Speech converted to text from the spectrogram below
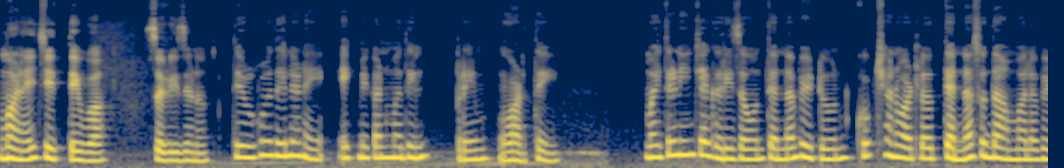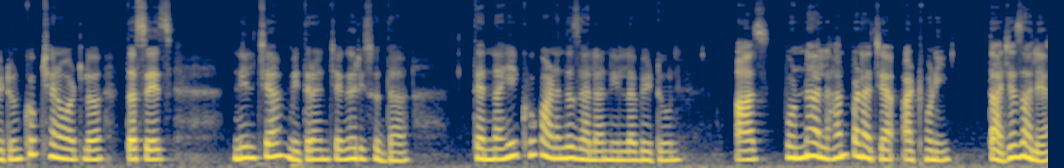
म्हणायचे तेव्हा सगळीजणं. तिळगुळ दिल्याने एकमेकांमधील प्रेम वाढते मैत्रिणींच्या घरी जाऊन त्यांना भेटून खूप छान वाटलं. त्यांनासुद्धा आम्हाला भेटून खूप छान वाटलं. तसेच नीलच्या मित्रांच्या घरीसुद्धा त्यांनाही खूप आनंद झाला नीलला भेटून. आज पुन्हा लहानपणाच्या आठवणी ताज्या झाल्या.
